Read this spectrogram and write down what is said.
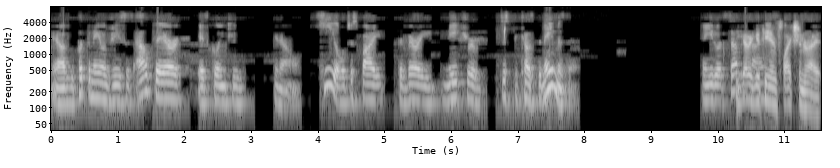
You know, if you put the name of Jesus out there, it's going to, you know, heal just by the very nature of, just because the name is there. And you do it You got to get the inflection right.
